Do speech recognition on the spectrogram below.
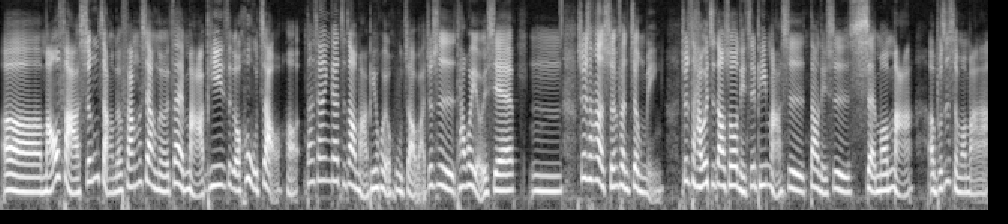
呃毛发生长的方向呢，在马匹这个护照哈，大家应该知道马匹会有护照吧？就是它会有一些嗯，就是它的身份证明，就是还会知道说你这匹马是到底是什么马。而、呃、不是什么麻辣，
